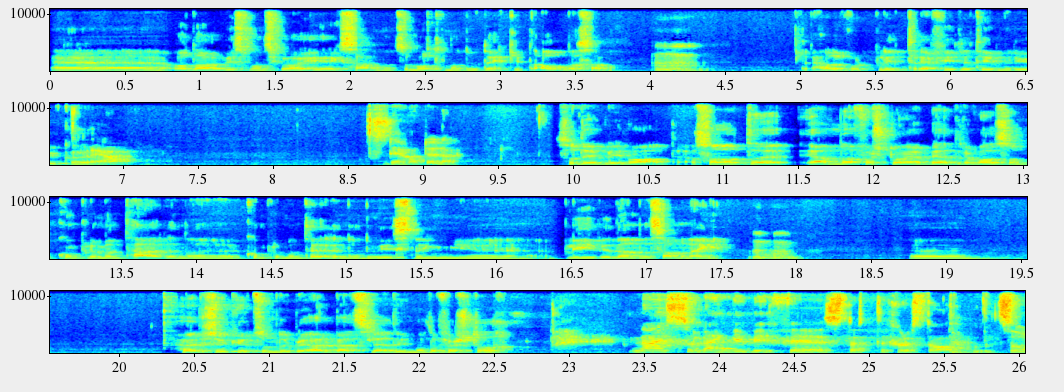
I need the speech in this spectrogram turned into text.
Eh, og da hvis man skulle ha eksamen, så måtte man jo dekket alle sammen. Mm. Det hadde fort blitt tre-fire timer i uka. Ja. Det hadde det. Så det blir noe annet. Ja. Sånn at, eh, ja, Da forstår jeg bedre hva sånn komplementerende, komplementerende undervisning eh, blir i denne sammenhengen. Mm. Eh, høres jo ikke ut som du blir arbeidsledig med det første. da. Nei, så lenge vi får støtte fra staten, så,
